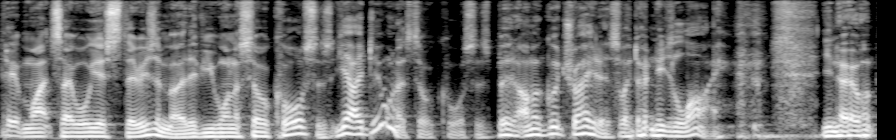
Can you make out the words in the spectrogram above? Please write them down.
People might say, well, yes, there is a motive. You want to sell courses. Yeah, I do want to sell courses, but I'm a good trader, so I don't need to lie. you know,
